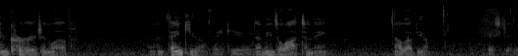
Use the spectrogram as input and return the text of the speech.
encourage and love. And thank you. Thank you. That means a lot to me. I love you. Thanks, Jeremy.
